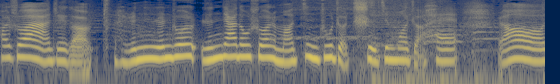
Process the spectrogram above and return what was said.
话说啊，这个人人说人家都说什么近朱者赤，近墨者黑，然后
